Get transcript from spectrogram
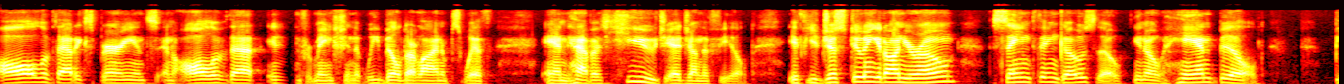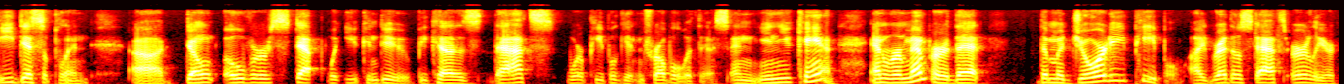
all of that experience and all of that information that we build our lineups with and have a huge edge on the field. If you're just doing it on your own, the same thing goes though. You know, hand build, be disciplined. Uh, don't overstep what you can do because that's where people get in trouble with this, and, and you can. And remember that the majority people, I read those stats earlier,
